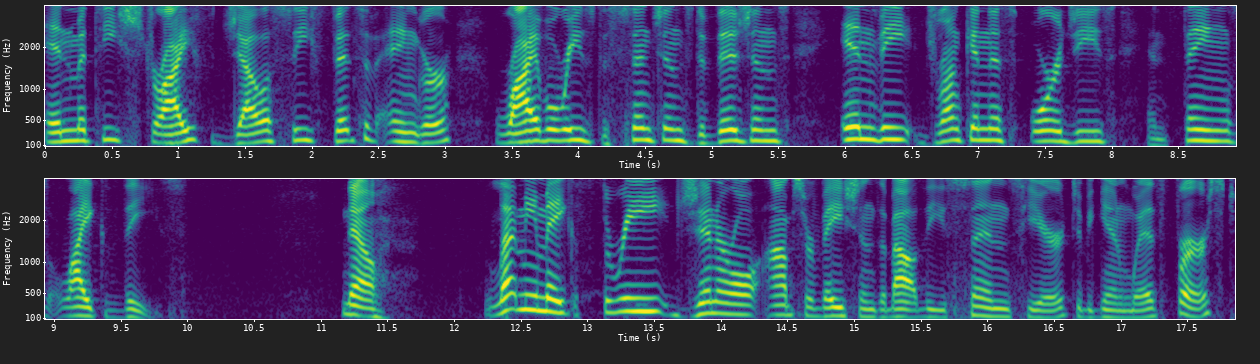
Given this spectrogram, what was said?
enmity, strife, jealousy, fits of anger, rivalries, dissensions, divisions, envy, drunkenness, orgies, and things like these. Now, let me make three general observations about these sins here to begin with. First,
